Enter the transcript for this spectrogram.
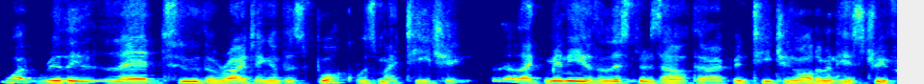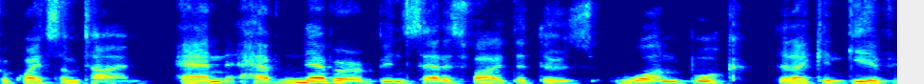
What really led to the writing of this book was my teaching. Like many of the listeners out there, I've been teaching Ottoman history for quite some time and have never been satisfied that there's one book that I can give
